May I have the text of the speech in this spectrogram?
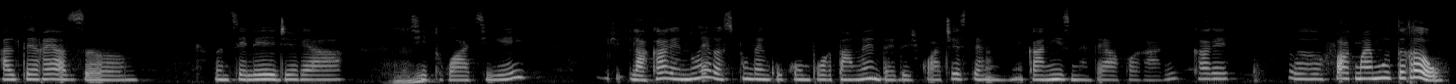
alterează înțelegerea uh-huh. situației la care noi răspundem cu comportamente, deci cu aceste mecanisme de apărare, care uh, fac mai mult rău.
